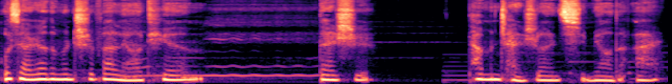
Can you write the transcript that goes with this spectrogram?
我想让他们吃饭聊天，但是他们产生了奇妙的爱。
